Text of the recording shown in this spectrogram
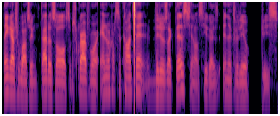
Thank you guys for watching. That is all. Subscribe for more Animal Crossing content, videos like this, and I'll see you guys in the next video. Peace.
